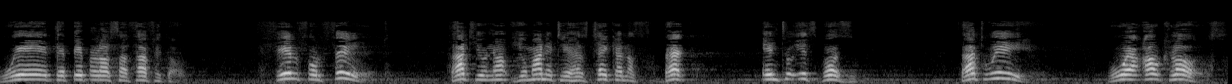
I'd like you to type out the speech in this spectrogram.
We, the people of South Africa, feel fulfilled that humanity has taken us back into its bosom, that we, who were outlaws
